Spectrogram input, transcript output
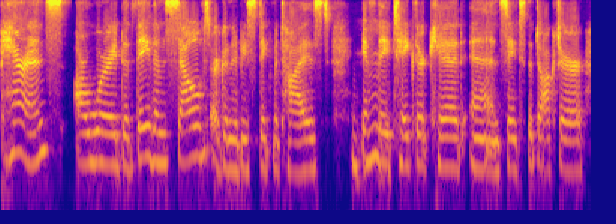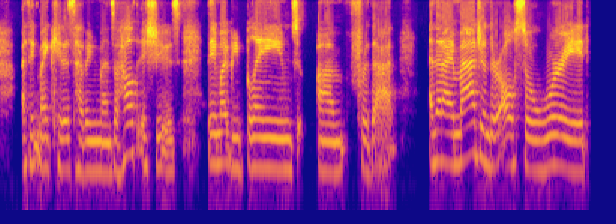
parents are worried that they themselves are going to be stigmatized mm-hmm. if they take their kid and say to the doctor, I think my kid is having mental health issues. They might be blamed um, for that. And then I imagine they're also worried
